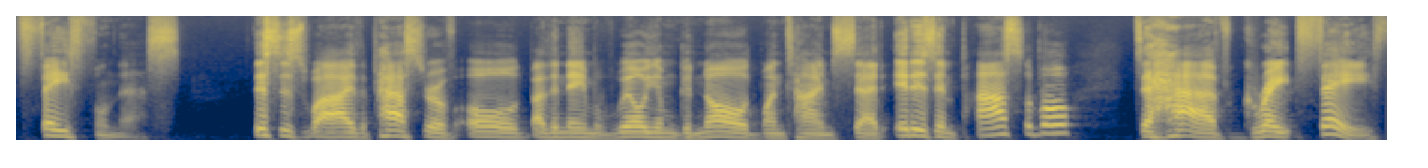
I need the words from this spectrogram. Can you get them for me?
faithfulness. This is why the pastor of old, by the name of William Gnauld, one time said, It is impossible to have great faith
